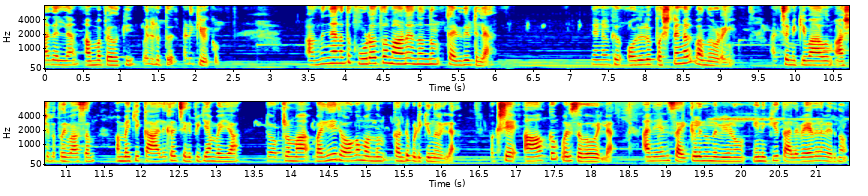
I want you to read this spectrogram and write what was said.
അതെല്ലാം അമ്മ പിറക്കി ഒരിടത്ത് അടുക്കി വെക്കും. അന്ന് ഞാനത് കൂടോത്വമാണ് എന്നൊന്നും കരുതിയിട്ടില്ല. ഞങ്ങൾക്ക് ഓരോരോ പ്രശ്നങ്ങൾ വന്നു തുടങ്ങി. അച്ഛൻ മാറും ആശുപത്രിവാസം അമ്മയ്ക്ക് കാലുകൾ ചലിപ്പിക്കാൻ വയ്യ ഡോക്ടർമാർ വലിയ രോഗമൊന്നും കണ്ടുപിടിക്കുന്നുമില്ല. പക്ഷേ ആർക്കും ഒരു സുഖവുമില്ല. അനിയൻ സൈക്കിളിൽ നിന്ന് വീണു എനിക്ക് തലവേദന വരുന്നു.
